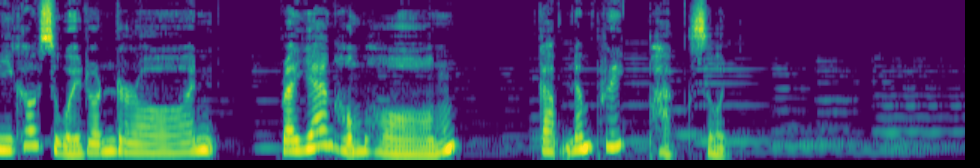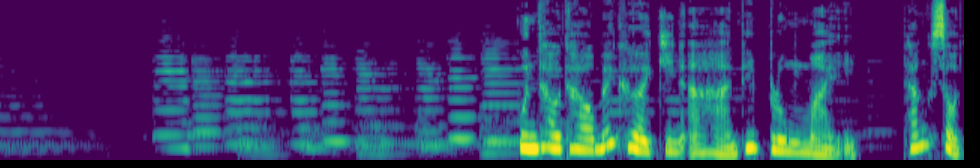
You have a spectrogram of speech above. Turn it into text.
มีข้าวสวยร้อนๆปลาย่างหอมๆกับน้ำพริกผักสด คุณเทาๆไม่เคยกินอาหารที่ปรุงใหม่ ทั้งสด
